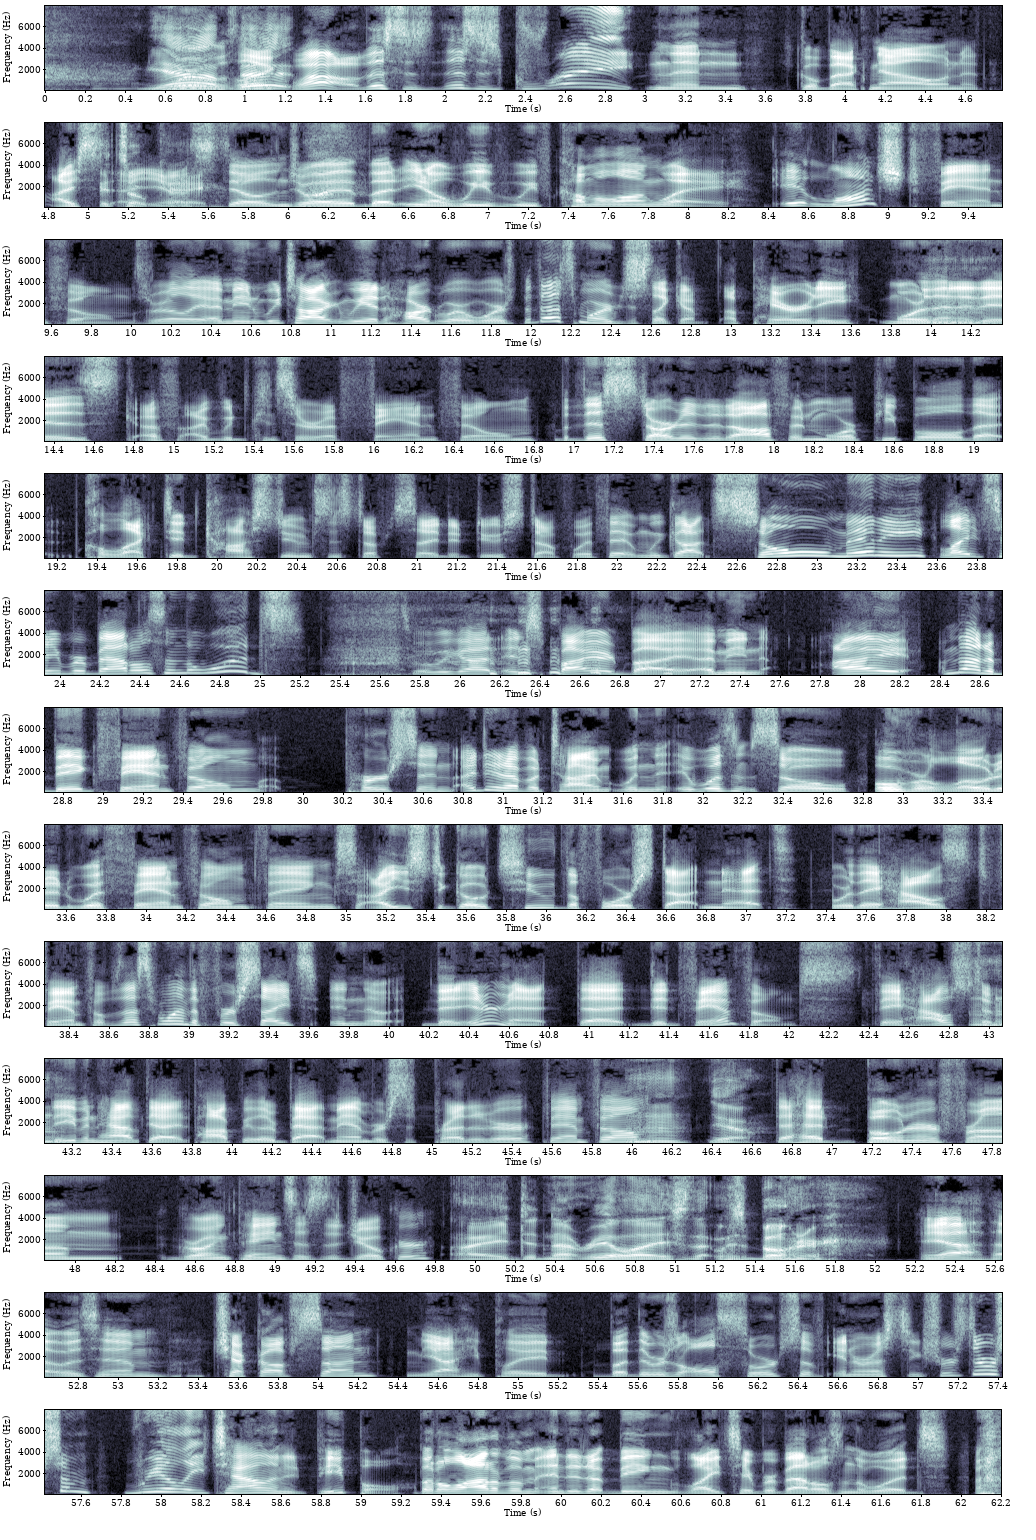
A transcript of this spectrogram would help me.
yeah, where it was like, wow, this is this is great, and then go back now and I It's uh, you know, still enjoy it, but you know we've we've come a long way. It launched fan films, really. I mean, we talked, we had Hardware Wars, but that's more just like a, a parody more than it Mm-hmm. is. a I would consider a fan film. But this started it off, and more people that collected costumes and stuff decided to do stuff with it, and we got so many lightsaber battles in the woods. That's what we got inspired by. I mean, I I'm not a big fan film person. I did have a time when it wasn't so overloaded with fan film things. I used to go to theforce.net where they housed fan films. That's one of the first sites in the, the internet that did fan films. They housed them. They even have that popular Batman versus Predator fan film Mhm, yeah, that had Boner from Growing Pains as the Joker. I did not realize that was Boner. Yeah, that was him. Chekov's son. Yeah, he played, but there was all sorts of interesting shorts. There were some really talented people, but a lot of them ended up being lightsaber battles in the woods.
